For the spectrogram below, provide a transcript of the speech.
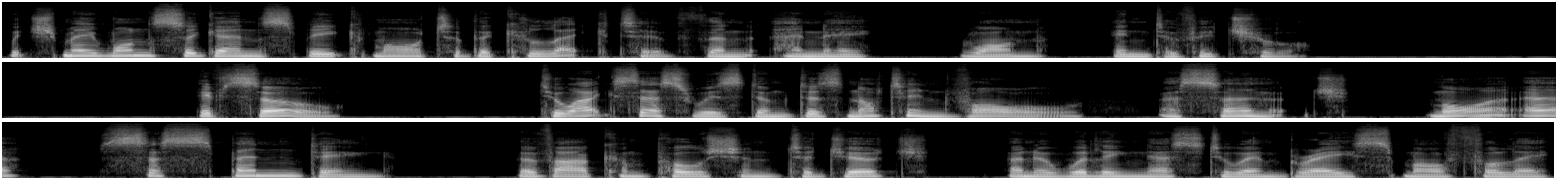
which may once again speak more to the collective than any one individual. If so, to access wisdom does not involve a search, more a suspending of our compulsion to judge and a willingness to embrace more fully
